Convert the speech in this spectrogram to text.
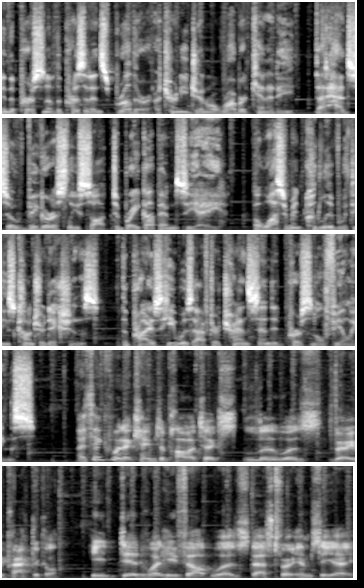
in the person of the president's brother, Attorney General Robert Kennedy, that had so vigorously sought to break up MCA. But Wasserman could live with these contradictions. The prize he was after transcended personal feelings. I think when it came to politics, Lew was very practical. He did what he felt was best for MCA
